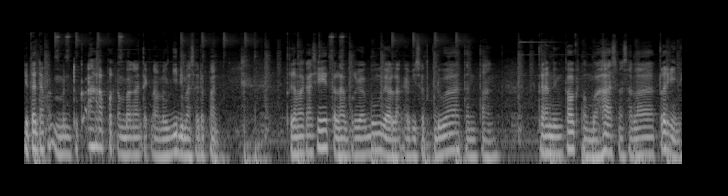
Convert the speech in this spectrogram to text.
kita dapat membentuk arah perkembangan teknologi di masa depan. Terima kasih telah bergabung dalam episode kedua tentang Trending Talks membahas masalah terkini.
